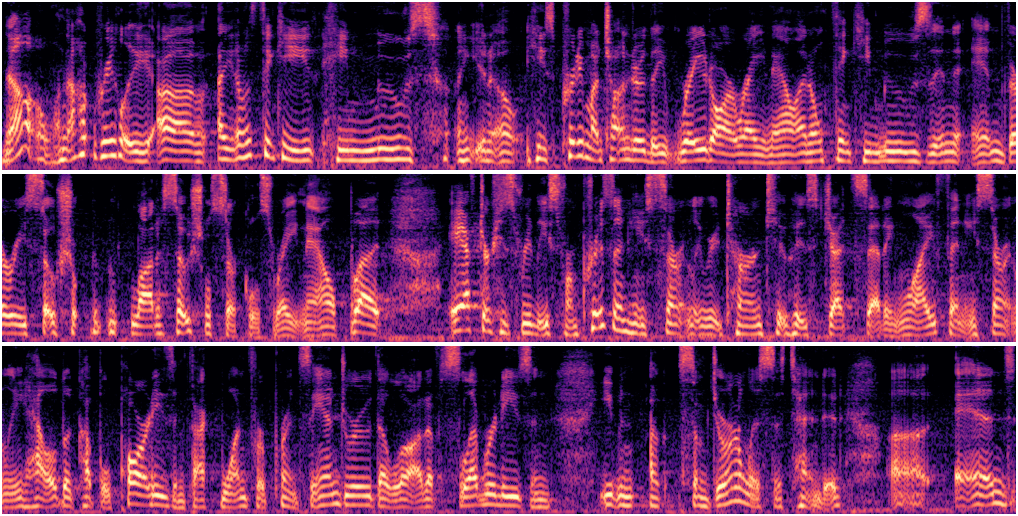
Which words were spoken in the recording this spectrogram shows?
No, not really. Uh, I don't think he, he moves, you know, he's pretty much under the radar right now. I don't think he moves in, in very social, a lot of social circles right now. But after his release from prison, he certainly returned to his jet setting life and he certainly held a couple parties. In fact, one for Prince Andrew that a lot of celebrities and even uh, some journalists attended. Uh, and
